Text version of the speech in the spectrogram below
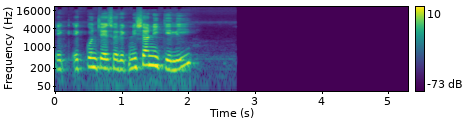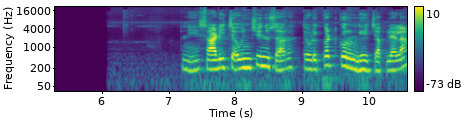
एक एकोणचाळीसवर एक निशाणी केली. आणि साडीच्या उंचीनुसार तेवढे कट करून घ्यायचे आपल्याला.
